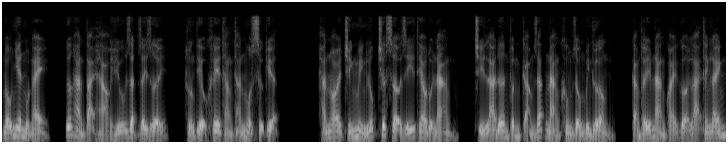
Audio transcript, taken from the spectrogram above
Ngẫu nhiên một ngày, ước hàn tại hảo hữu giật dây dưới, hướng tiểu khê thẳng thắn một sự kiện. Hắn nói chính mình lúc trước sở dĩ theo đuổi nàng, chỉ là đơn thuần cảm giác nàng không giống bình thường, cảm thấy nàng quái gở lại thanh lãnh,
